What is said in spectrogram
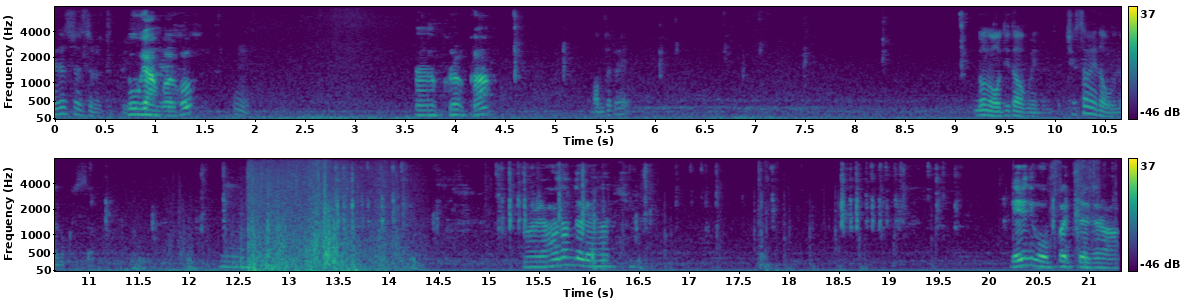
헤드셋으로 듣고 있어 목에 안 걸고? 응. 나도 그럴까? 맘대로 해. 넌 어디다 하고 있는데? 책상에다 올려놓고 있어? 원래 하던 대로 해놨지 내리는 거 못 봤지 얘들아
